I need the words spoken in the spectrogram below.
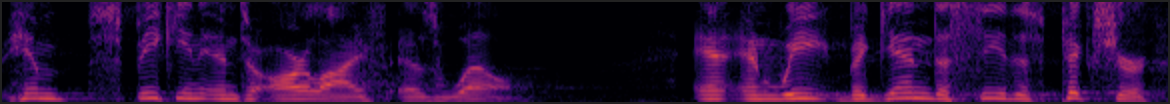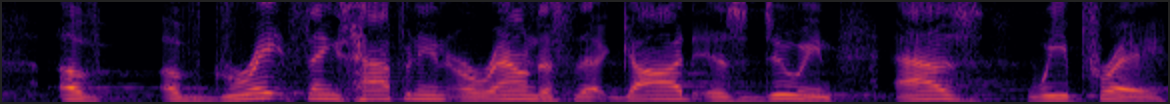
him speaking into our life as well. And, and we begin to see this picture of, of great things happening around us that God is doing as we pray.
